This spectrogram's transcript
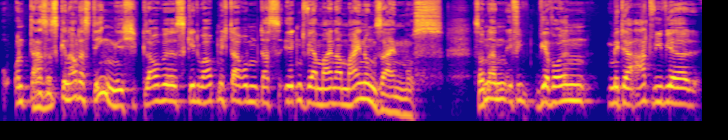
Und das mhm. ist genau das Ding. Ich glaube, es geht überhaupt nicht darum, dass irgendwer meiner Meinung sein muss, sondern wir wollen mit der Art, wie wir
